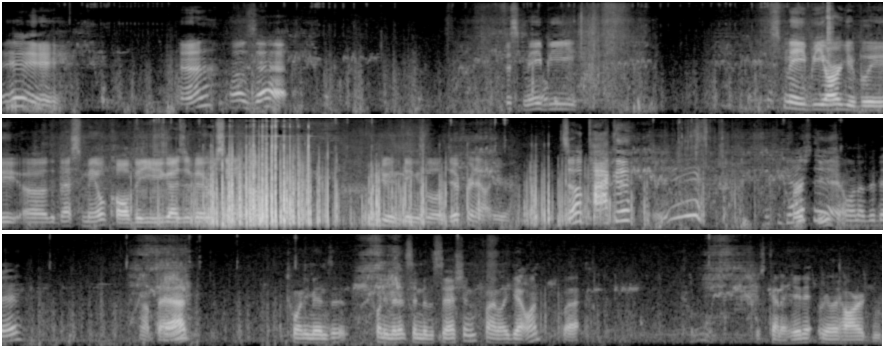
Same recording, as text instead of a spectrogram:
Hey! Huh? How's that? This may be this may be arguably uh, the best mail call video you guys have ever seen, huh? We're doing things a little different out here. What's up, Paca? First decent one of the day. Not bad. 20 minutes, 20 minutes into the session, finally get one, but just kind of hit it really hard. And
